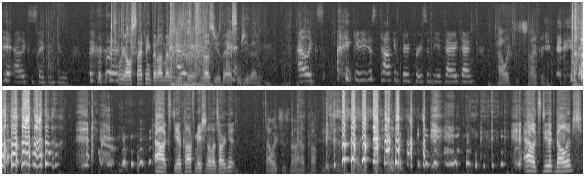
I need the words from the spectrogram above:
Alex is sniping too. Are we all sniping? Then I might as well use the I might as well use the SMG then. Alex, can you just talk in third person the entire time? Alex is sniping. Alex, do you have confirmation on the target? Alex does not have confirmation on the target. Alex, do you acknowledge?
